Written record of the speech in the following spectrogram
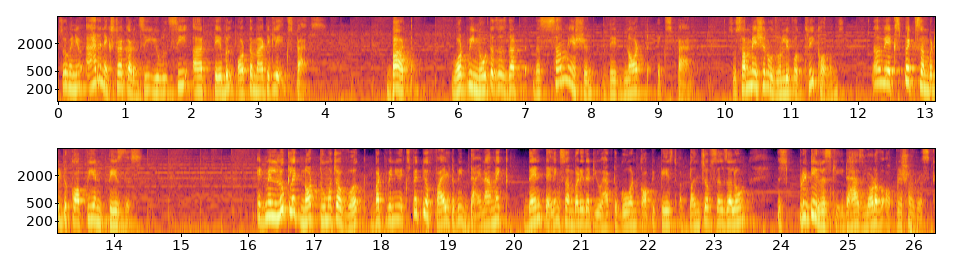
so when you add an extra currency you will see our table automatically expands. But what we notice is that the summation did not expand. So summation was only for three columns. Now we expect somebody to copy and paste this it may look like not too much of work, but when you expect your file to be dynamic, then telling somebody that you have to go and copy paste a bunch of cells alone is pretty risky. It has a lot of operational risk.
